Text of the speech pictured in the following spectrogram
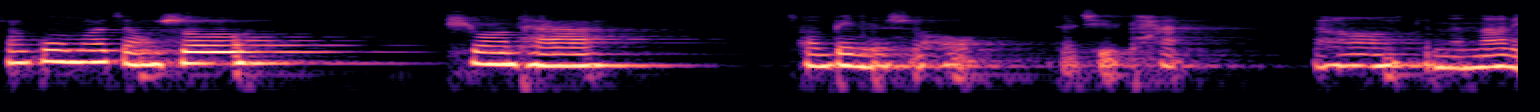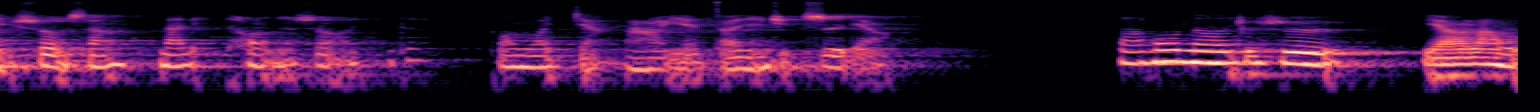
常跟我妈讲说，希望她生病的时候再去看，然后可能哪里受伤、哪里痛的时候，记得跟我讲，然后也早点去治疗。然后呢，就是不要让我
